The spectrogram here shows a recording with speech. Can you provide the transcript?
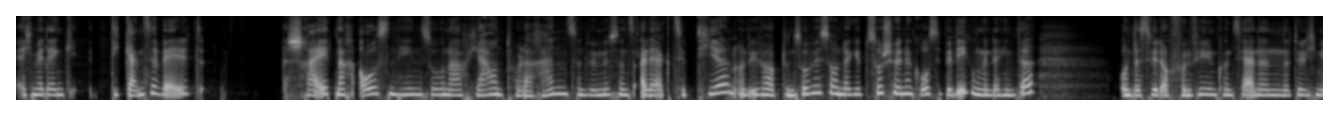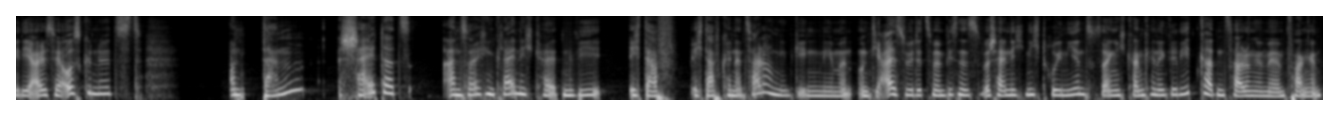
ich mir denke, die ganze Welt schreit nach außen hin so nach Ja und Toleranz und wir müssen uns alle akzeptieren und überhaupt und sowieso und da gibt es so schöne große Bewegungen dahinter und das wird auch von vielen Konzernen natürlich medial sehr ausgenützt und dann scheitert es an solchen Kleinigkeiten wie ich darf, ich darf keine Zahlungen entgegennehmen. Und ja, es würde jetzt mein Business wahrscheinlich nicht ruinieren, zu sagen, ich kann keine Kreditkartenzahlungen mehr empfangen.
